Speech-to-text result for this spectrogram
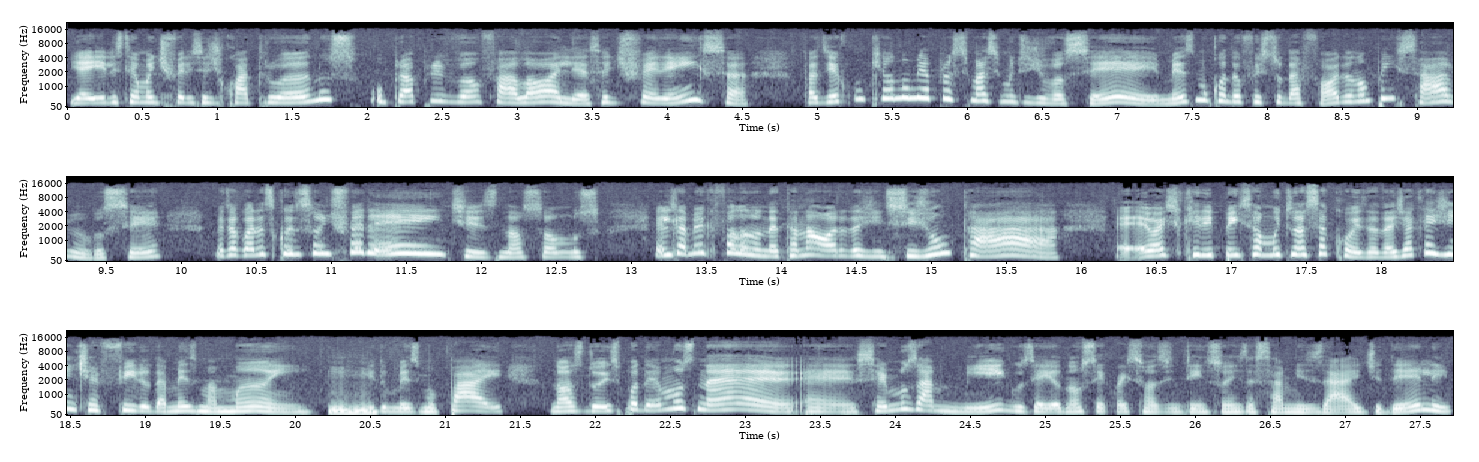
E aí eles têm uma diferença de quatro anos. O próprio Ivan fala: olha, essa diferença fazia com que eu não me aproximasse muito de você. Mesmo quando eu fui estudar fora, eu não pensava em você. Mas agora as coisas são diferentes. Nós somos. Ele tá meio que falando, né? Tá na hora da gente se juntar. É, eu acho que ele pensa muito nessa coisa, né? Já que a gente é filho da mesma mãe Uhum. e do mesmo pai, nós dois podemos, né, é, sermos amigos, e aí eu não sei quais são as intenções dessa amizade dele,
